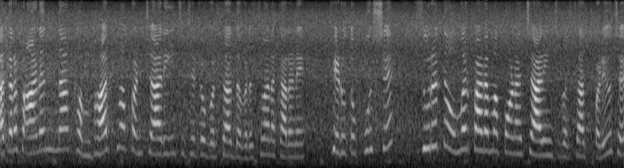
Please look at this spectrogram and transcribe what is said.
આ તરફ આણંદના ખંભાતમાં પણ ચાર ઇંચ જેટલો વરસાદ વરસવાના કારણે ખેડૂતો ખુશ છે. સુરતના ઉમરપાડામાં પોણા ચાર ઇંચ વરસાદ પડ્યો છે.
